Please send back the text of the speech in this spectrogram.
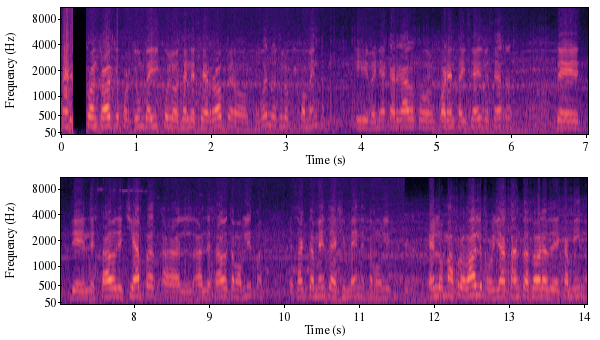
perdió el control que porque un vehículo se le cerró, pero pues, bueno, eso es lo que comenta. Y venía cargado con 46 becerros del estado de Chiapas al, al, estado de Tamaulipas, exactamente a Jiménez, Tamaulipas. Es lo más probable por ya tantas horas de camino.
